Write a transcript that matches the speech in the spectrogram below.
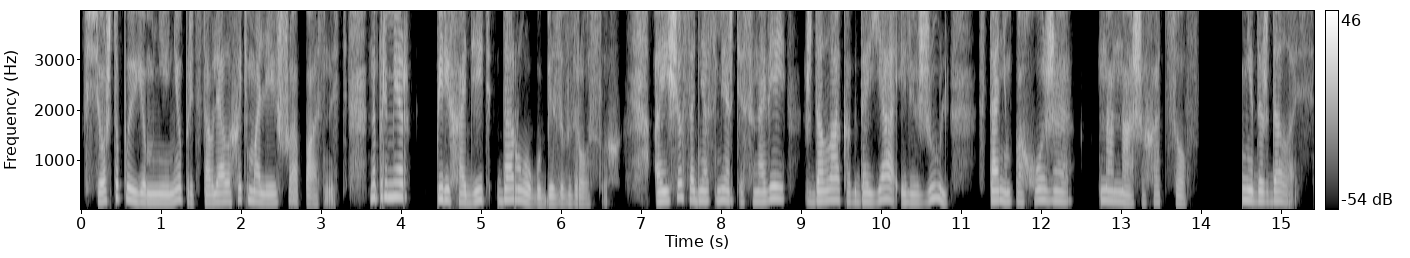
все, что, по ее мнению, представляло хоть малейшую опасность. Например, переходить дорогу без взрослых. А еще со дня смерти сыновей ждала, когда я или Жюль станем похожи на наших отцов. Не дождалась.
